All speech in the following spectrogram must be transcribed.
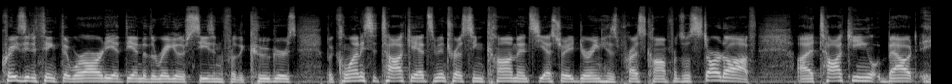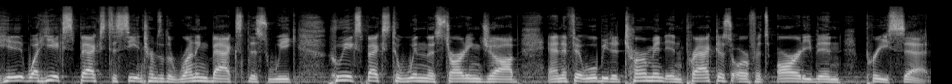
crazy to think that we're already at the end of the regular season for the Cougars. But Kalani Sitake had some interesting comments yesterday during his press conference. We'll start off. Uh, talking about his, what he expects to see in terms of the running backs this week, who he expects to win the starting job, and if it will be determined in practice or if it's already been preset.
